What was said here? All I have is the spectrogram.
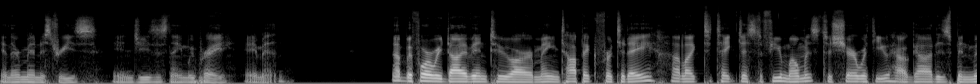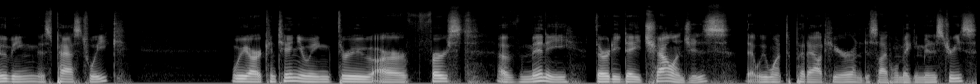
in their ministries. In Jesus' name we pray. Amen. Now, before we dive into our main topic for today, I'd like to take just a few moments to share with you how God has been moving this past week we are continuing through our first of many 30 day challenges that we want to put out here on Disciple Making Ministries.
